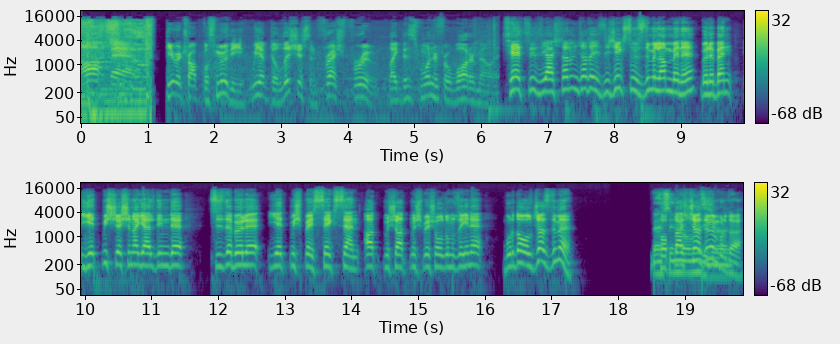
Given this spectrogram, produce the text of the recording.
Ah be. Here at Tropical Smoothie, we have delicious and fresh fruit, like this wonderful watermelon. Chat siz yaşlanınca da izleyeceksiniz değil mi lan beni? Böyle ben 70 yaşına geldiğimde siz de böyle 75, 80, 60, 65 olduğumuzda yine burada olacağız değil mi? Ben Toplaşacağız değil mi burada?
